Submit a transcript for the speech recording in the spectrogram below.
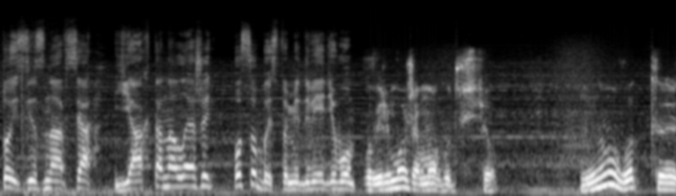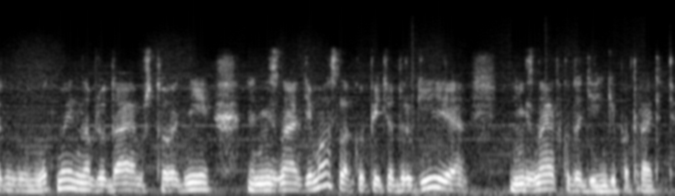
той зізнався, яхта належить особисто Медведєву. у вельможа могут все. Ну вот, э, вот мы и наблюдаем, что одни не знают, где масло купить, а другие не знают, куда деньги потратить.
